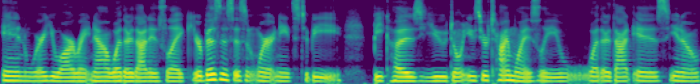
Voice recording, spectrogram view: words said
in where you are right now, whether that is like your business isn't where it needs to be because you don't use your time wisely, whether that is, you know,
